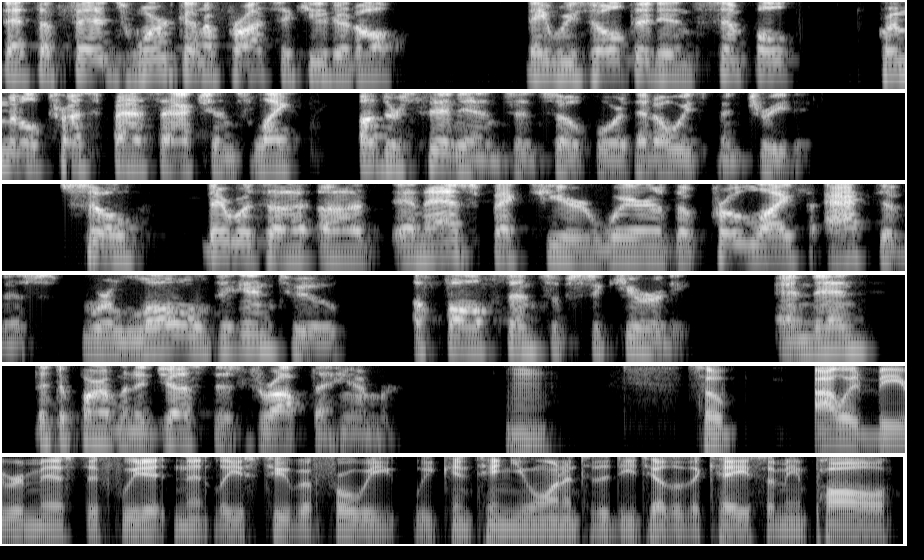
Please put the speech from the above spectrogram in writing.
that the feds weren't going to prosecute at all. They resulted in simple criminal trespass actions like other sit ins and so forth had always been treated. So there was a, a an aspect here where the pro life activists were lulled into a false sense of security. And then the Department of Justice dropped the hammer. Mm. So I would be remiss if we didn't at least too before we we continue on into the details of the case. I mean, Paul,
